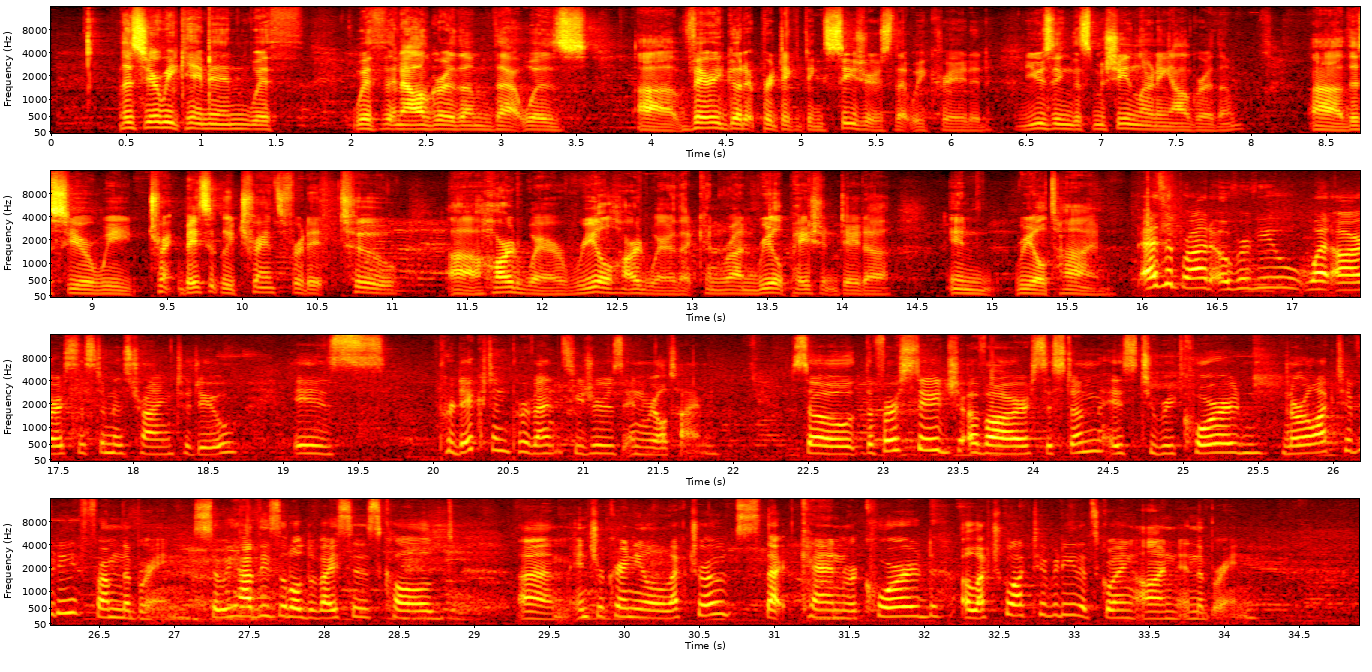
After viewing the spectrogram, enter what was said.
This year we came in with, with an algorithm that was uh, very good at predicting seizures that we created. Using this machine learning algorithm, uh, this year we tra basically transferred it to uh, hardware, real hardware that can run real patient data in real time. As a broad overview, what our system is trying to do is predict and prevent seizures in real time. So the first stage of our system is to record neural activity from the brain. So we have these little devices called um, intracranial electrodes that can record electrical activity that's going on in the brain.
